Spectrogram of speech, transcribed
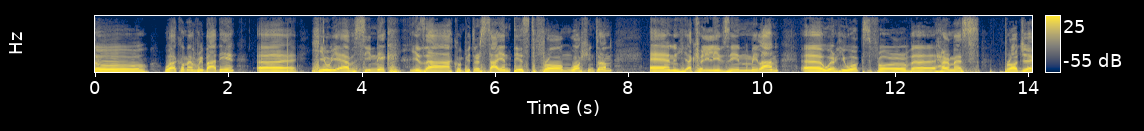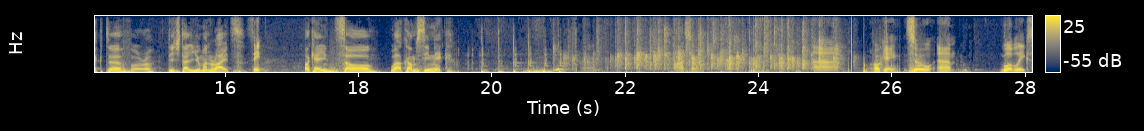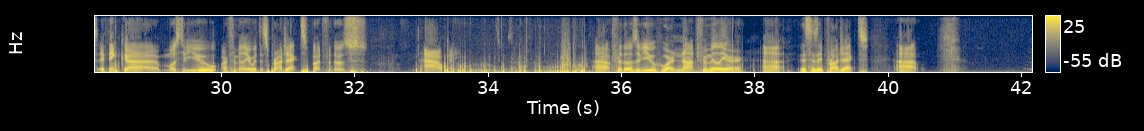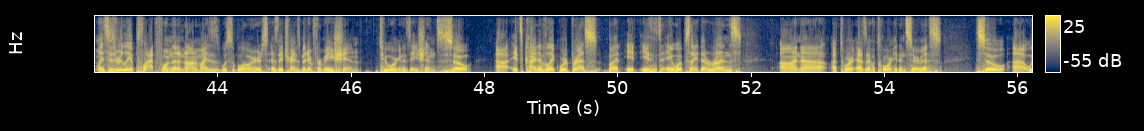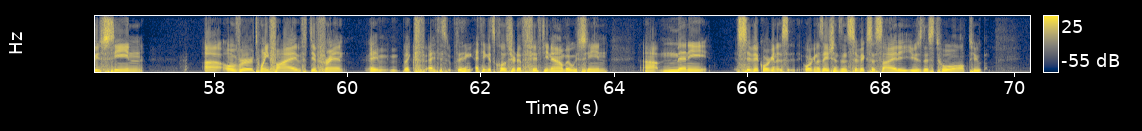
So, welcome everybody. Uh, here we have Sinnick. He's a computer scientist from Washington, and he actually lives in Milan, uh, where he works for the Hermes project uh, for digital human rights. See? Okay, so welcome, Sinnick. Awesome. Uh, okay, so um, GlobaLeaks. I think uh, most of you are familiar with this project, but for those, ah, okay. Uh, for those of you who are not familiar, uh, this is a project. Uh, this is really a platform that anonymizes whistleblowers as they transmit information to organizations. So uh, it's kind of like WordPress, but it is a website that runs on uh, a Tor as a Tor hidden service. So we've seen uh, over 25 different, like I, th- think I think it's closer to 50 now, but we've seen uh, many civic organiz- organizations and civic society use this tool to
